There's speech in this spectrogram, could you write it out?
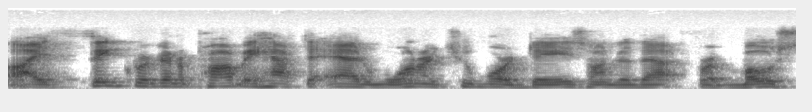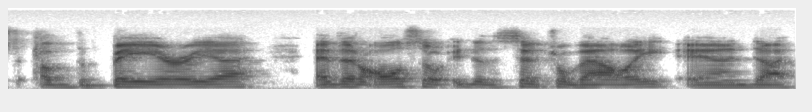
I think we're going to probably have to add one or two more days onto that for most of the Bay Area, and then also into the Central Valley and uh,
